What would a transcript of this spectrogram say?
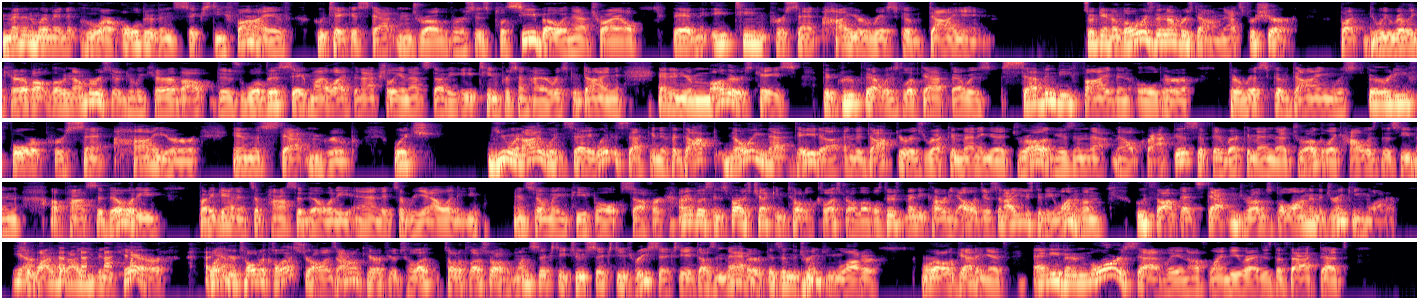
men and women who are older than 65 who take a statin drug versus placebo in that trial, they had an 18% higher risk of dying. So again, it lowers the numbers down, that's for sure. But do we really care about low numbers or do we care about does will this save my life? And actually, in that study, 18% higher risk of dying. And in your mother's case, the group that was looked at that was 75 and older the risk of dying was 34% higher in the statin group, which you and I would say, wait a second, if a doctor knowing that data and the doctor is recommending a drug, isn't that malpractice? If they recommend that drug, like how is this even a possibility? But again, it's a possibility and it's a reality and so many people suffer. I mean, listen, as far as checking total cholesterol levels, there's many cardiologists, and I used to be one of them, who thought that statin drugs belong in the drinking water. Yeah. So why would I even care what yeah. your total cholesterol is? I don't care if your total cholesterol is 160, 260, 360. It doesn't matter if it's in the drinking water. We're all getting it. And even more sadly enough, Wendy, right, is the fact that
